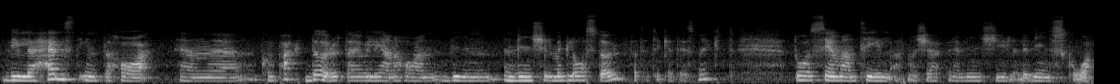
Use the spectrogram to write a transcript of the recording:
ville helst inte ha en eh, kompakt dörr utan jag vill gärna ha en, vin, en vinkyl med glasdörr för att jag tycker att det är snyggt. Då ser man till att man köper en vinkyl eller vinskåp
